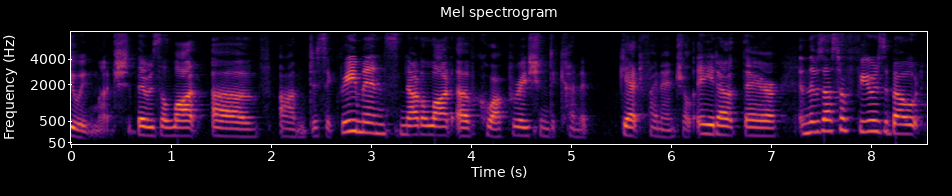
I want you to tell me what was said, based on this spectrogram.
doing much. There was a lot of um, disagreements, not a lot of cooperation to kind of get financial aid out there. And there was also fears about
